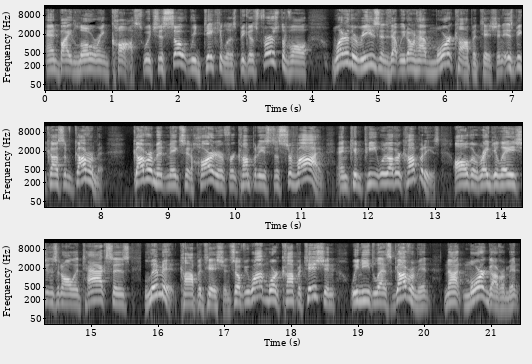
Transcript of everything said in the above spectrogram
and by lowering costs, which is so ridiculous because, first of all, one of the reasons that we don't have more competition is because of government. Government makes it harder for companies to survive and compete with other companies. All the regulations and all the taxes limit competition. So, if you want more competition, we need less government, not more government.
